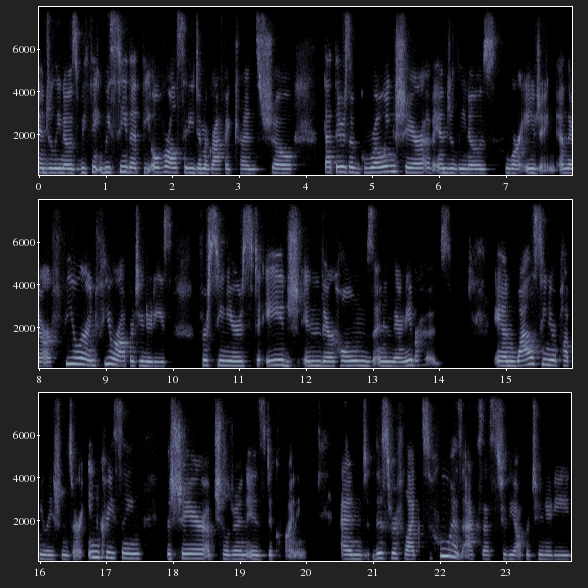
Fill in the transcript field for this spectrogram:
Angelenos, we think we see that the overall city demographic trends show that there's a growing share of Angelenos who are aging, and there are fewer and fewer opportunities for seniors to age in their homes and in their neighborhoods. And while senior populations are increasing, the share of children is declining. And this reflects who has access to the opportunity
